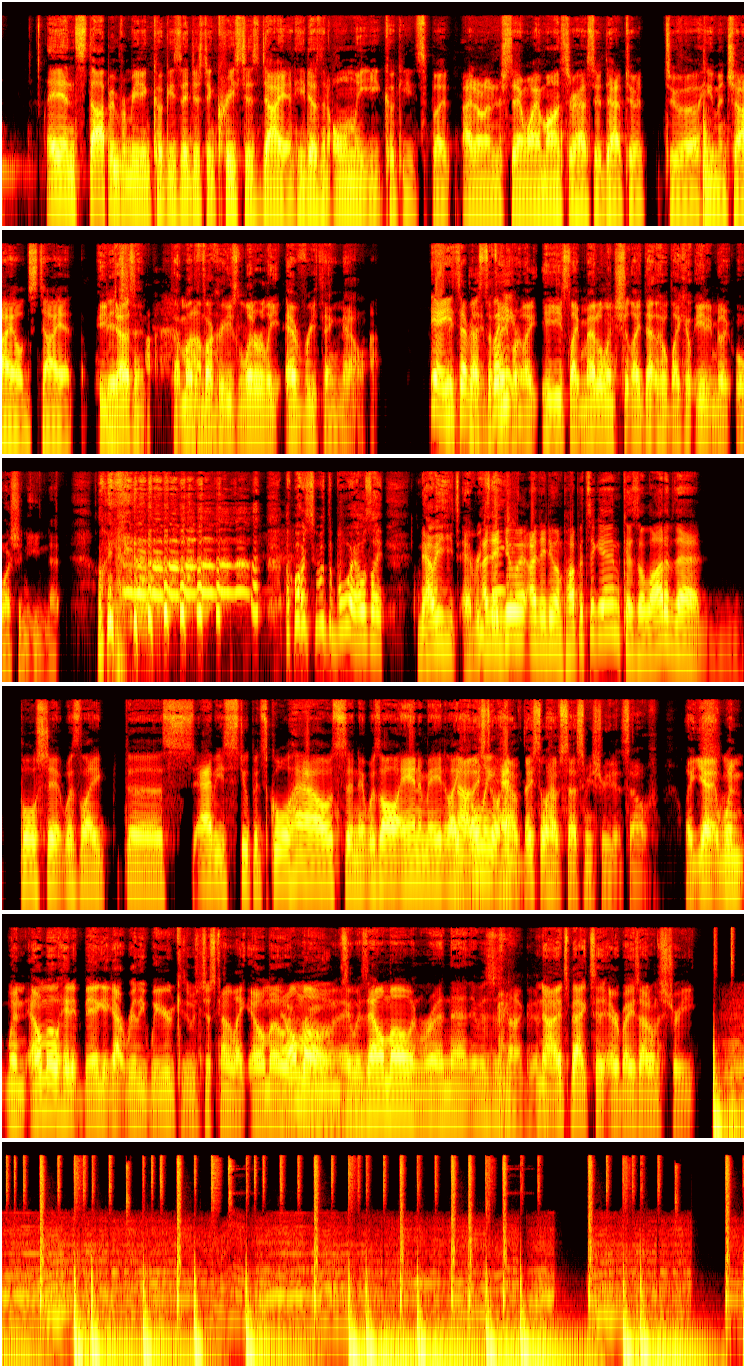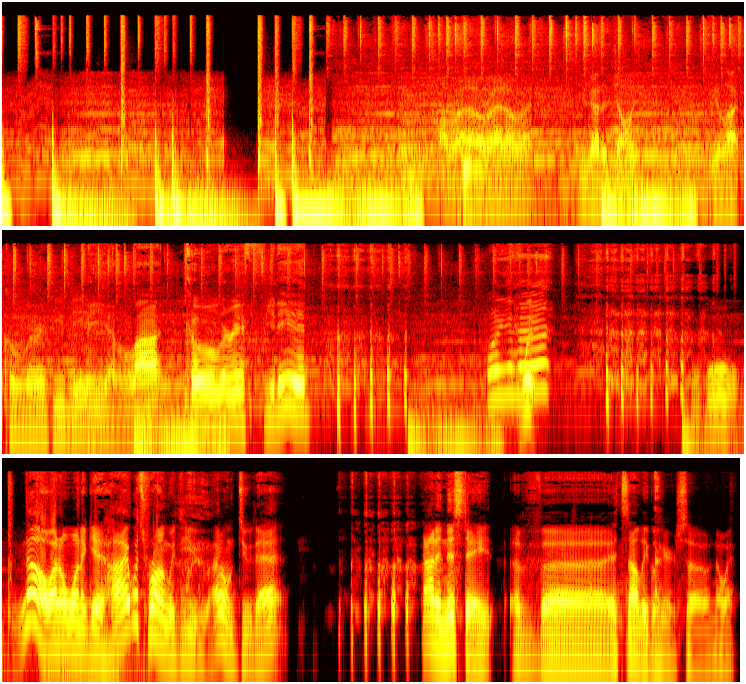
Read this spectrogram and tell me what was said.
They didn't stop him from eating cookies. They just increased his diet. He doesn't only eat cookies, but I don't understand why a monster has to adapt to a to a human child's diet. He Bitch, doesn't. That motherfucker um, east literally everything now. Yeah, he eats everything. That's the but funny he- part. Like he eats like metal and shit like that. He'll like he'll eat it and be like, "Oh, I shouldn't have eaten that." I watched it with the boy. I was like, "Now he eats everything." Are they doing? Are they doing puppets again? Because a lot of that bullshit was like the Abby's stupid schoolhouse, and it was all animated. Like no, they still and- have they still have Sesame Street itself. Like yeah, when when Elmo hit it big, it got really weird because it was just kind of like Elmo. Elmo. It and- was Elmo, and and then it was just not good. no, it's back to everybody's out on the street. If you did. It'd Be a lot cooler if you did. Wanna get high? No, I don't want to get high. What's wrong with you? I don't do that. not in this state of. uh It's not legal here, so no way.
